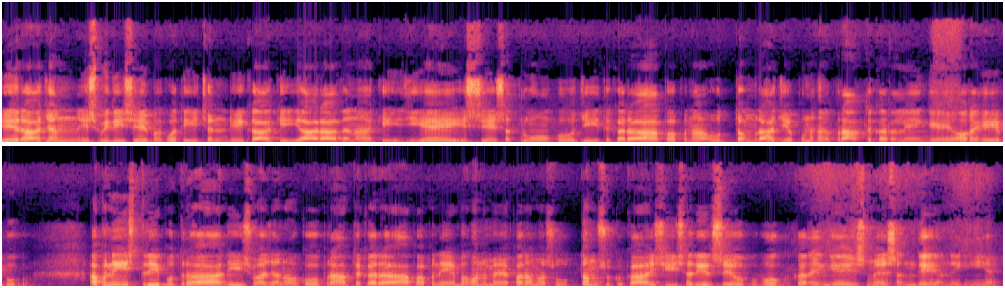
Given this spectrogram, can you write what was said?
हे राजन, इस विधि से भगवती चंडिका की आराधना कीजिए। इससे शत्रुओं को जीत कर आप अपना उत्तम राज्य पुनः प्राप्त कर लेंगे। और हे भूप अपनी स्त्री पुत्र आदि स्वजनों को प्राप्त कर आप अपने भवन में परम उत्तम सुख का इसी शरीर से उपभोग करेंगे, इसमें संदेह नहीं है।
